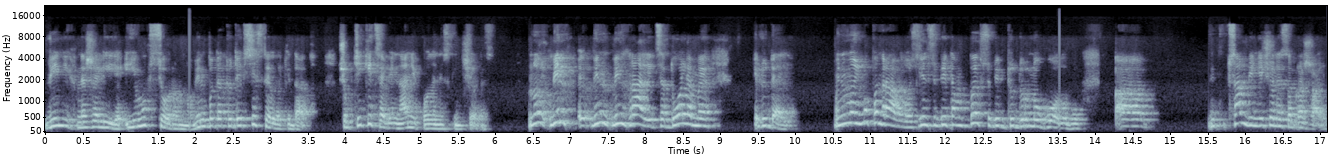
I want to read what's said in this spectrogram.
Він їх не жаліє, і йому все одно. Він буде туди всі сили кидати, щоб тільки ця війна ніколи не скінчилась. Ну він, він, він грається долями людей. Йому, йому понравилось, він собі там вбив собі ту дурну голову, а сам він нічого не зображає.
